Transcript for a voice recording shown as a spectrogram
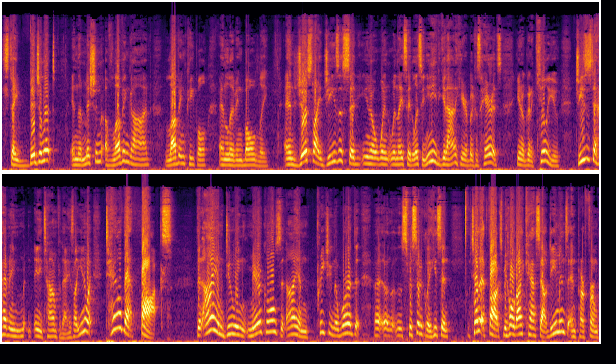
stay vigilant in the mission of loving God, loving people, and living boldly. And just like Jesus said, you know, when, when they said, listen, you need to get out of here because Herod's, you know, going to kill you, Jesus didn't have any, any time for that. He's like, you know what? Tell that fox that I am doing miracles, that I am preaching the word. That uh, specifically, he said, Tell that fox, behold, I cast out demons and perform,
